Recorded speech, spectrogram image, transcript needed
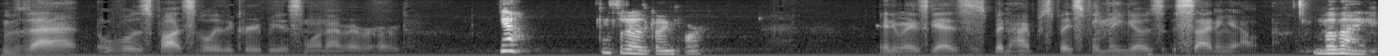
That was possibly the creepiest one I've ever heard. Yeah, that's what I was going for. Anyways, guys, this has been Hyperspace Flamingos signing out. Bye bye.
